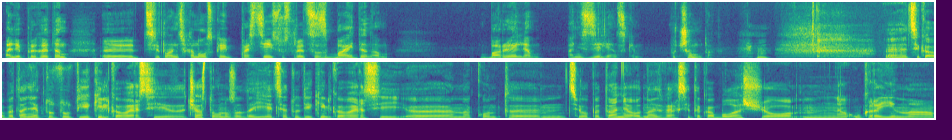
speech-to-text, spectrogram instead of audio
але пры гэтым э, Светлане ціхановскай прасцей сустрэцца з байденам барэлем а не з зеленскім. Вот чаму так? Е, цікаве питання. Тут тут є кілька версій, часто воно задається. Тут є кілька версій е, на конт е, цього питання. Одна із версій така була, що Україна,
